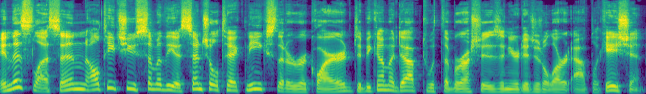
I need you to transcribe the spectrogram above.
In this lesson, I'll teach you some of the essential techniques that are required to become adept with the brushes in your digital art application.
